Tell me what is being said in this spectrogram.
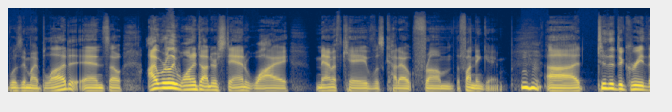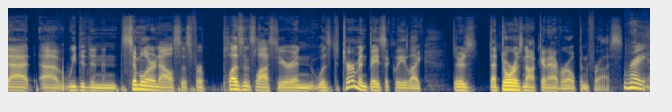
was in my blood, and so I really wanted to understand why Mammoth Cave was cut out from the funding game. hmm Uh, to the degree that uh, we did a an similar analysis for Pleasance last year, and was determined basically like there's that door is not going to ever open for us. right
